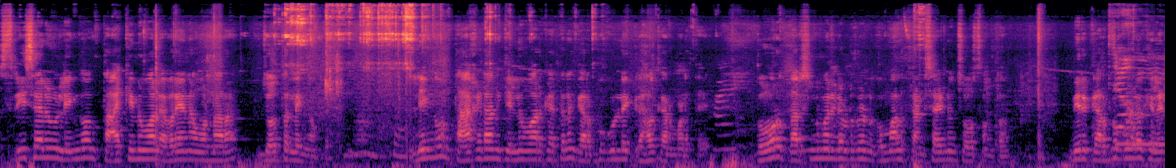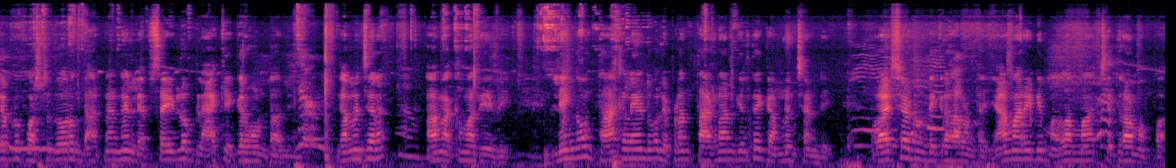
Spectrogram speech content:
శ్రీశైలం లింగం తాకిన వాళ్ళు ఎవరైనా ఉన్నారా? జ్యోతిర్లింగం. లింగం తాకడానికి వెళ్ళిన వారికి అయితేనే గర్భగుడిలో గ్రహాలు కనబడతాయి. దూరం దర్శనం అనేటప్పుడు రెండు గుమ్మాలు ఫ్రంట్ సైడ్ నుంచి చూస్తుంటాం. మీరు గర్భగుడిలోకి వెళ్ళేటప్పుడు ఫస్ట్ దూరం దాటిన లెఫ్ట్ సైడ్లో బ్లాక్ విగ్రహం ఉంటుంది. గమనించారా? ఆమె అక్కమాదేవి లింగం తాకలేని వాళ్ళు ఎప్పుడైనా తాకడానికి వెళ్తే గమనించండి. రైట్ సైడ్ రెండు విగ్రహాలు ఉంటాయి. యామారెడ్డి మల్లమ్మ చిత్రామప్ప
